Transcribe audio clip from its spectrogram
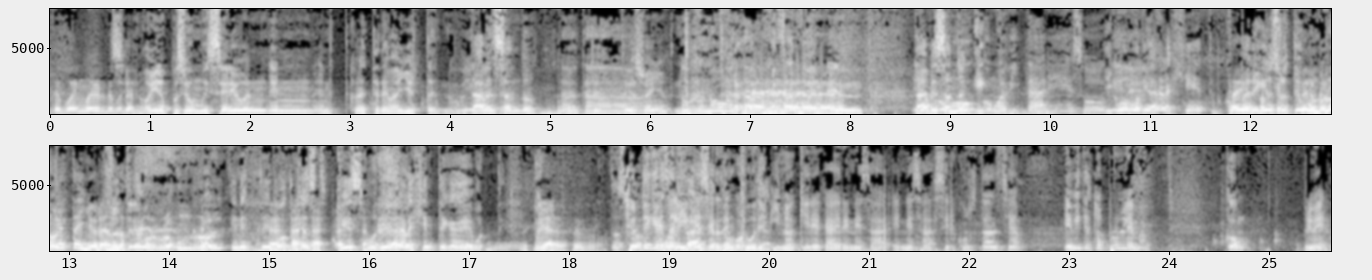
te puedes morir de Sí. puta. Oye, nos pusimos muy serios en, en- en- con este tema. Yo No, yo estaba pensando, está- ¿Te, te sueño? No, no, no, estaba pensando en, en- Estaba en pensando cómo, en- cómo evitar eso. ¿Y cómo motivar a la gente? Bien, compadre, que ¿por nosotros tenemos pero un rol, estás llorando? nosotros tenemos ro- un rol en este podcast que es motivar a la gente que haga deporte. Claro, sí, pues. Entonces, Si usted quiere salir motivar, hacer deporte y no quiere caer en esa en esa circunstancia, evite estos problemas. ¿Cómo? Primero,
